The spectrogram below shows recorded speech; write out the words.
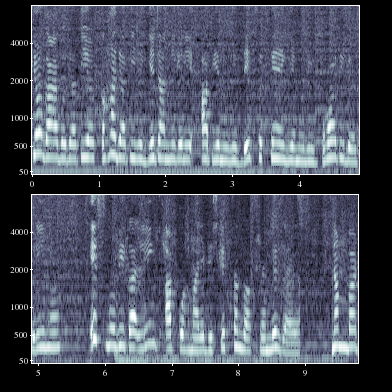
क्यों गायब हो जाती है और कहाँ जाती है, ये जानने के लिए आप ये मूवी देख सकते हैं। ये मूवी बहुत ही बेहतरीन है। इस मूवी का लिंक आपको हमारे डिस्क्रिप्शन बॉक्स में मिल जाएगा। नंबर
